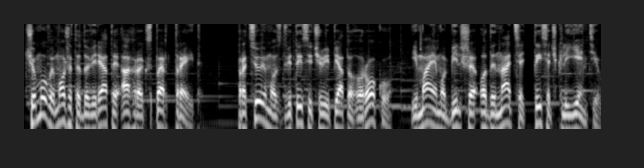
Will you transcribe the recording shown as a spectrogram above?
Чому ви можете довіряти Агроексперт Трейд? Працюємо з 2005 року і маємо більше 11 тисяч клієнтів.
